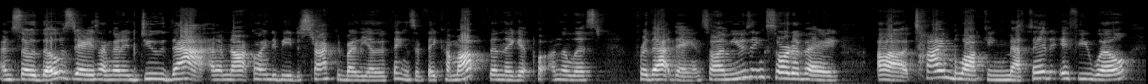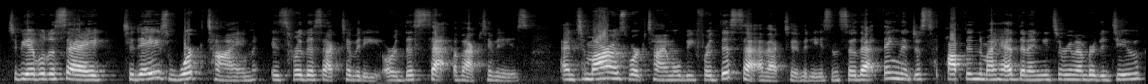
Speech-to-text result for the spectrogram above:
And so those days I'm going to do that and I'm not going to be distracted by the other things. If they come up, then they get put on the list for that day. And so I'm using sort of a uh, time blocking method, if you will, to be able to say today's work time is for this activity or this set of activities and tomorrow's work time will be for this set of activities. And so that thing that just popped into my head that I need to remember to do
